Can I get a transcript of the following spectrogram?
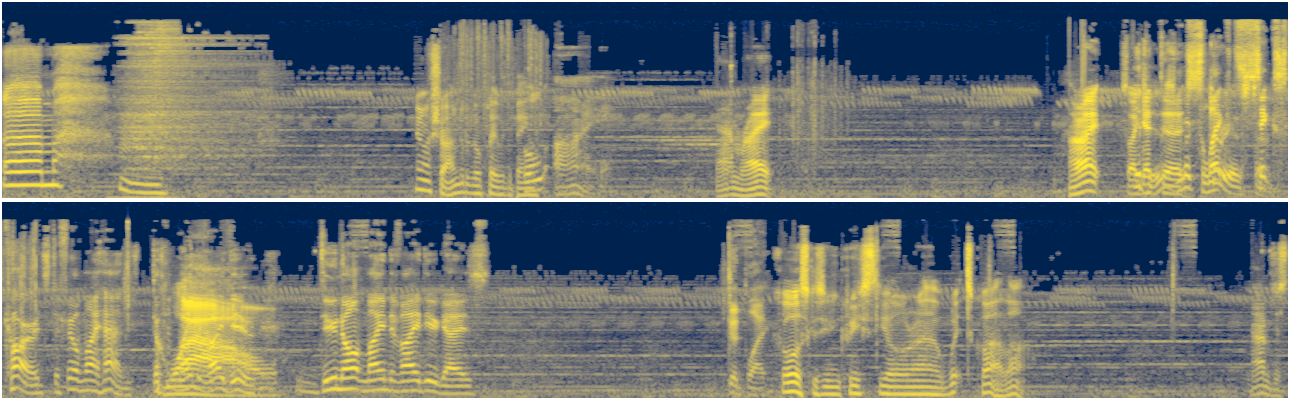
um, hmm. You know, sure, I'm gonna go play with the Bane. Full eye. Damn right. All right, so I It get to select Mercurio's turn. six cards to fill my hand. Don't Wow. mind if I do. Do not mind if I do, guys. Good play. Of course, because you increased your uh, wit quite a lot. I'm just.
